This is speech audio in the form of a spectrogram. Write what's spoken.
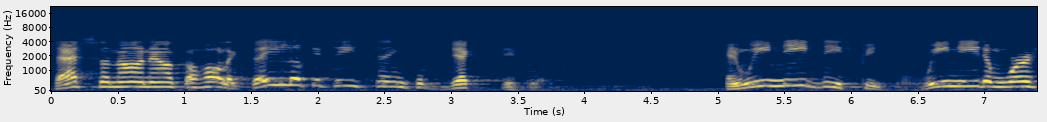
That's the non-alcoholic. They look at these things objectively. And we need these people. We need them worse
